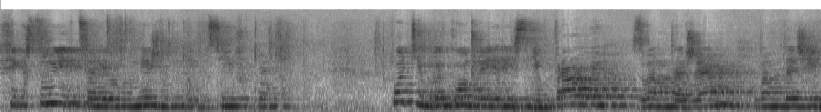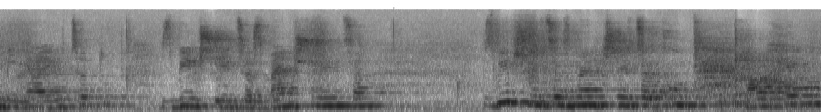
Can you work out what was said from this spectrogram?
фіксується його нижні кінцівки. Потім виконує різні вправи з вантажем. Вантажі міняються тут, збільшуються, зменшуються. Збільшується, зменшується кут нахилу,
